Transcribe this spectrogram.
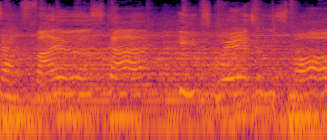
Sapphire sky keeps and small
